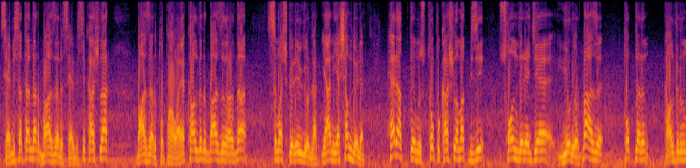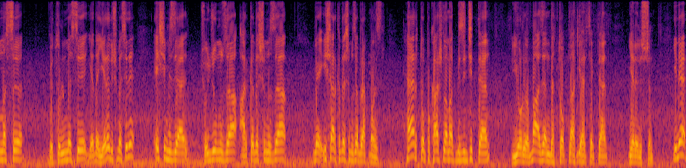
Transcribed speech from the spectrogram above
servis atarlar, bazıları servisi karşılar, bazıları topu havaya kaldırır, bazıları da smaç görevi görürler. Yani yaşam da öyle. Her attığımız topu karşılamak bizi son derece yoruyor. Bazı topların kaldırılması, götürülmesi ya da yere düşmesini eşimize, çocuğumuza, arkadaşımıza ve iş arkadaşımıza bırakmalıyız. Her topu karşılamak bizi cidden yoruyor. Bazen de toplar gerçekten yere düşsün. Yine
